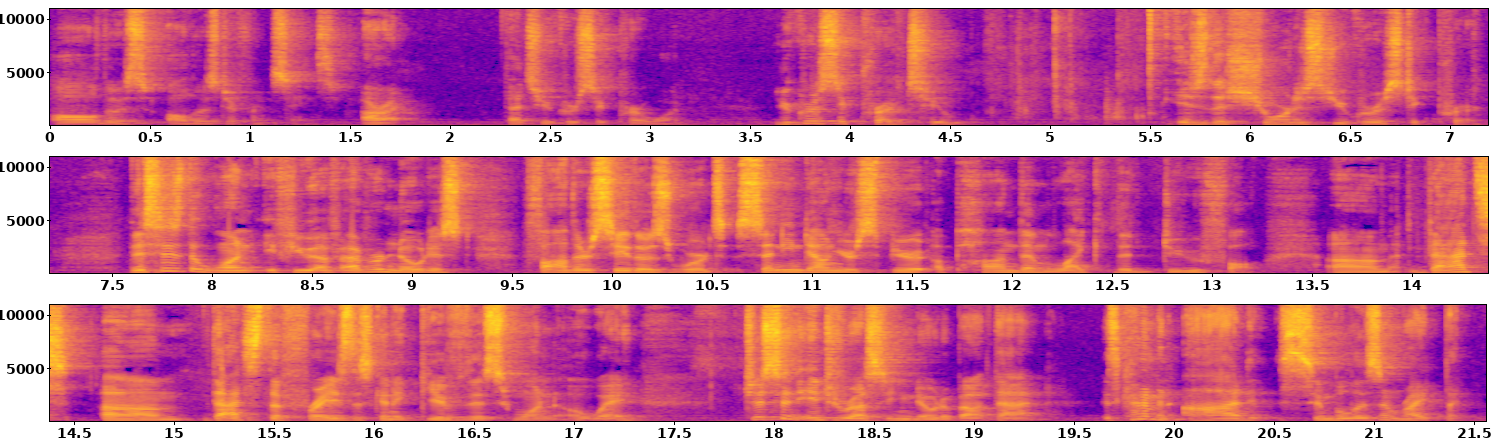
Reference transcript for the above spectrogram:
All those, all those different saints. All right, that's Eucharistic Prayer 1. Eucharistic Prayer 2 is the shortest Eucharistic prayer. This is the one, if you have ever noticed fathers say those words, sending down your spirit upon them like the dewfall. Um, that's, um, that's the phrase that's going to give this one away. Just an interesting note about that. It's kind of an odd symbolism, right? But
